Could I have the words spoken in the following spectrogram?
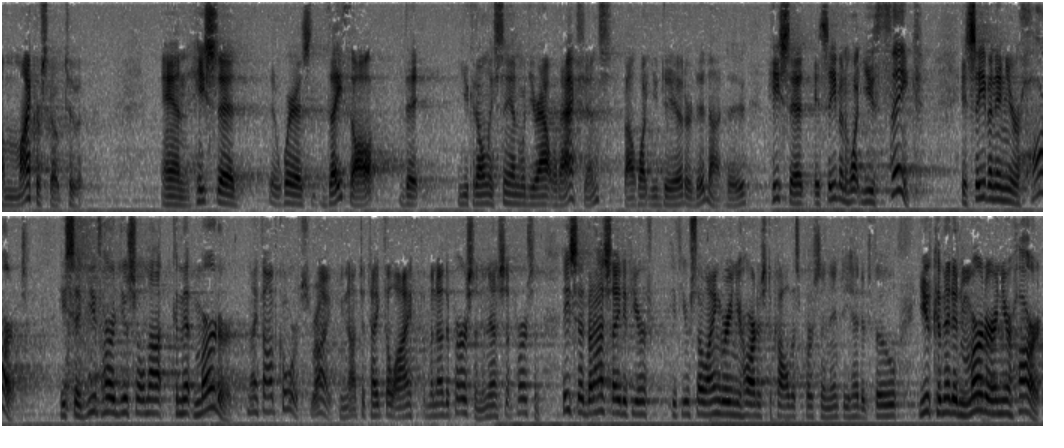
a microscope to it. And he said, whereas they thought that you could only sin with your outward actions, by what you did or did not do, he said, it's even what you think, it's even in your heart. He said, You've heard you shall not commit murder. And they thought, Of course, right. You're not to take the life of another person, an innocent person. He said, But I say, if you're, if you're so angry in your heart as to call this person an empty headed fool, you've committed murder in your heart.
